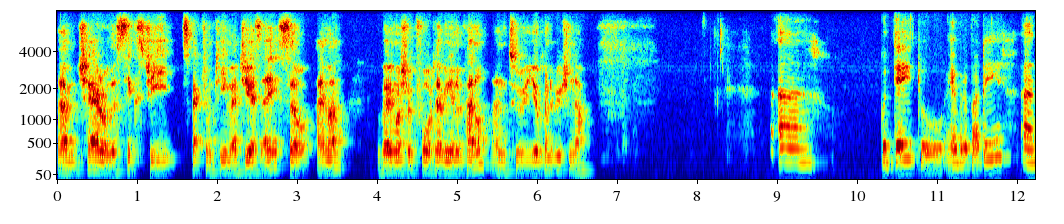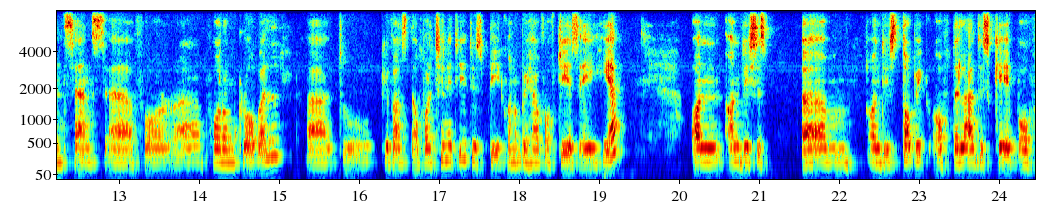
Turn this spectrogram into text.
um, chair of the 6G spectrum team at GSA. So Ayman, very much look forward to having you in the panel and to your contribution now. Uh, good day to everybody and thanks uh, for uh, Forum Global uh, to give us the opportunity to speak on behalf of GSA here on, on this um, on this topic of the landscape of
